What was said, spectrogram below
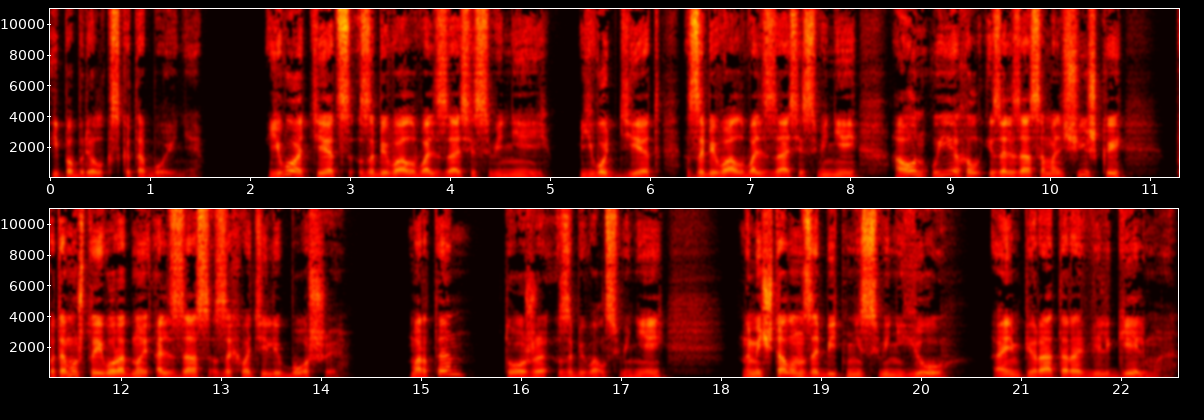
и побрел к скотобойне. Его отец забивал в Альзасе свиней, его дед забивал в Альзасе свиней, а он уехал из Альзаса мальчишкой, потому что его родной Альзас захватили боши. Мартен тоже забивал свиней, но мечтал он забить не свинью, а императора Вильгельма.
